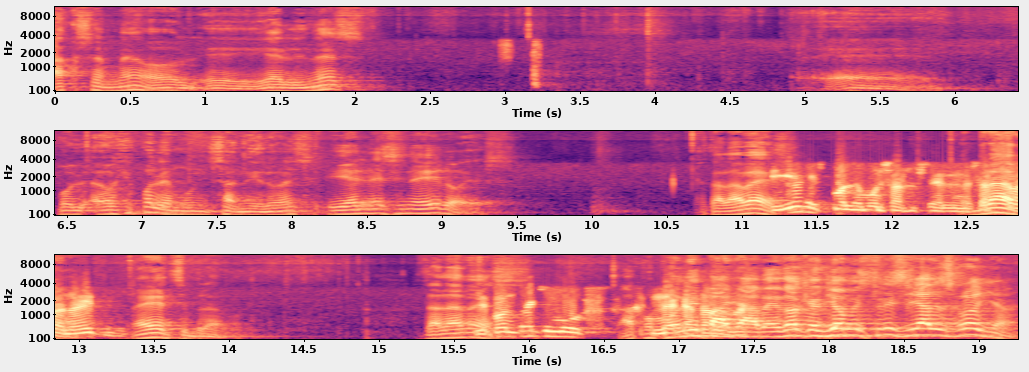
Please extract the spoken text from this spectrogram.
Άκουσε με, ο, ε, οι Έλληνες. Ε, πολ- ε, όχι πολεμούν σαν ήρωες, οι Έλληνες είναι ήρωες. Καταλαβες; Οι ίδιες πολεμούν σαν τους Έλληνες. Αυτό Μπράβο. εννοείται. Έτσι, μπράβο. Καταλαβες; Λοιπόν, Τάκη μου, Από ναι, πολύ κατάλαβα. παλιά, εδώ και 2.500-3.000 χρόνια.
